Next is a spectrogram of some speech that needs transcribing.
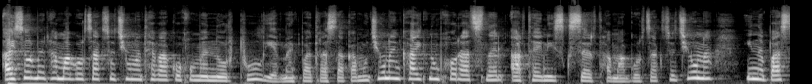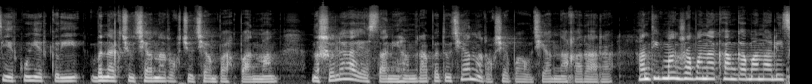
Այսօր մեր համագործակցությունը թևակողում է նոր փուլ եւ մենք պատրաստակամություն ենք հայտնում խորացնել արդեն իսկ սերտ համագործակցությունը ի նպաստ երկու երկրի բնակչության առողջության պահպանման, նշել է Հայաստանի Հանրապետության առողջապահության նախարարը։ Հանդիպման ժամանակ հանգամանալից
